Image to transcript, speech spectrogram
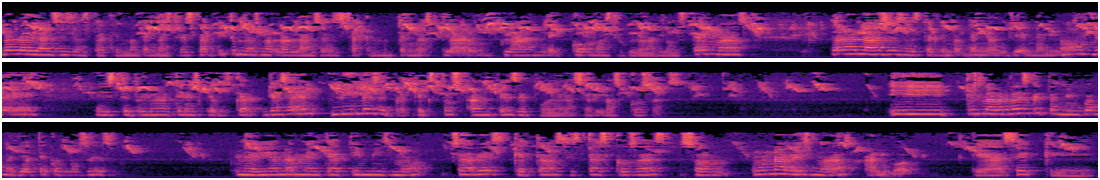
No lo lances hasta que no tengas tres capítulos, no lo lances hasta que no tengas claro un plan de cómo estructurar los temas no lo haces hasta que no tengan bien el nombre, este, primero tienes que buscar, ya saben, miles de pretextos antes de poder hacer las cosas. Y pues la verdad es que también cuando ya te conoces medianamente a ti mismo, sabes que todas estas cosas son una vez más algo que hace que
